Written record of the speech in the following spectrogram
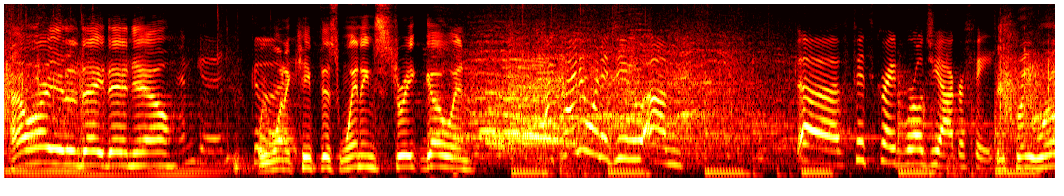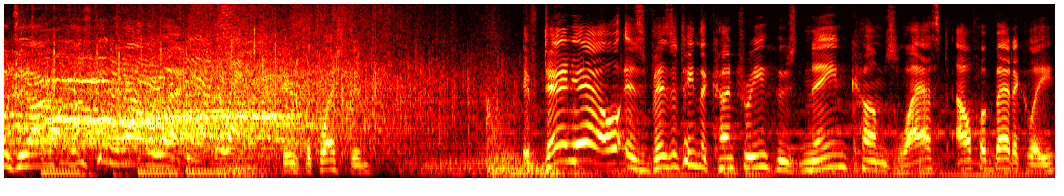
How are you today, Danielle? I'm good. Good. We want to keep this winning streak going. Uh, fifth grade world geography. Fifth grade world geography. Let's get it out of the way. Get out of the way. Here's the question. If Danielle is visiting the country whose name comes last alphabetically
